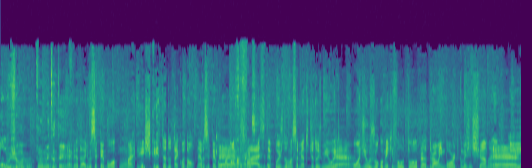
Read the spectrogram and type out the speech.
um jogo por muito tempo. É verdade. Você pegou uma reescrita do Taekwondo, né? Você pegou uma É, nova uma fase reescrita. depois do lançamento de 2008, É. onde o jogo meio que voltou pra drawing board, como a gente chama, né? É, e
